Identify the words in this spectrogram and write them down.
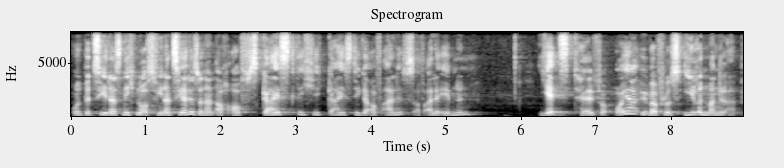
und beziehe das nicht nur aufs Finanzielle, sondern auch aufs Geistliche, Geistige, auf alles, auf alle Ebenen. Jetzt helfe euer Überfluss ihren Mangel ab,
